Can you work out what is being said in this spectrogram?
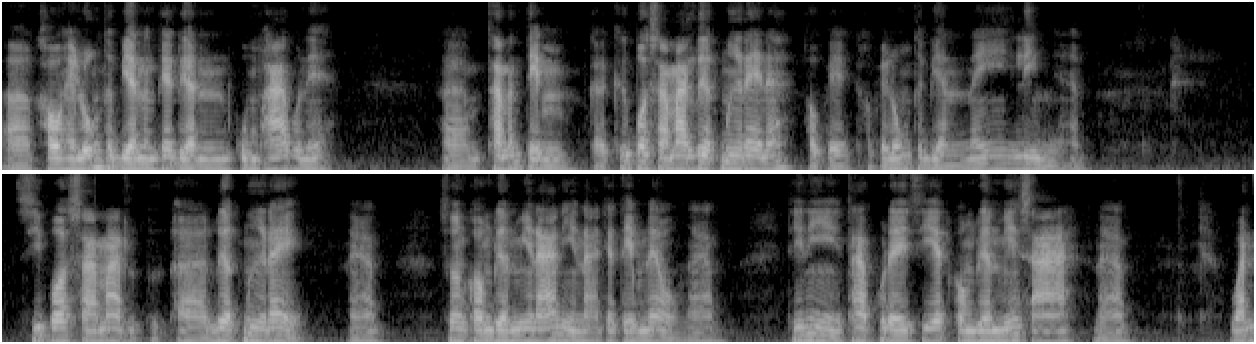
เอ่เขาให้ลงทะเบียนตั้งแต่เดือนกุมภาพันธ์พุ่นนี้ถ้ามันเต็มก็คือบ่สามารถเลือกมือได้นะ เขาไปเขาไปลงทะเบียนในลิงก์นะครับ สิบ่สามารถเเลือกมือได้นะครับ ส่วนของเดือนมีนานี่น่าจะเต็มแล้วนะครับ ที่นี่ถ้าผู้ใดเสียดของเดือนเมษานะครับ วัน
